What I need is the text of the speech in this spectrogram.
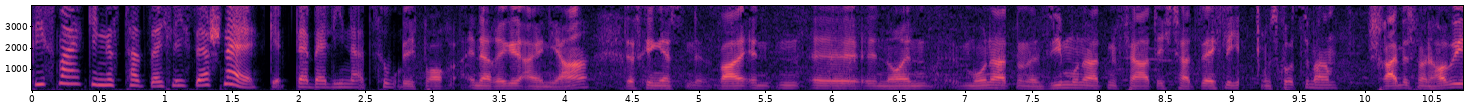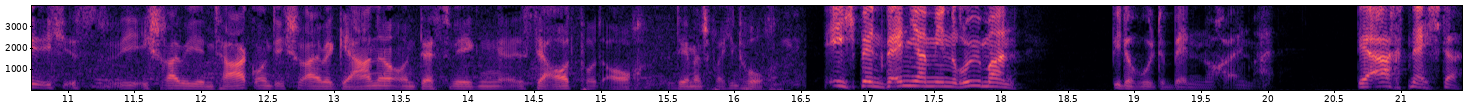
Diesmal ging es tatsächlich sehr schnell, gibt der Berliner zu. Ich brauche in der Regel ein Jahr. Das ging jetzt, war in, äh, neun Monaten oder in sieben Monaten fertig tatsächlich. Um es kurz zu machen, Schreiben ist mein Hobby. Ich, ist, ich schreibe jeden Tag und ich schreibe gerne und deswegen ist der Output auch dementsprechend hoch. Ich bin Benjamin Rühmann, wiederholte Ben noch einmal. Der Achtnächter.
